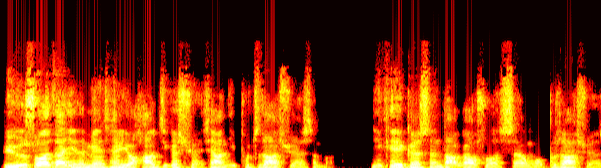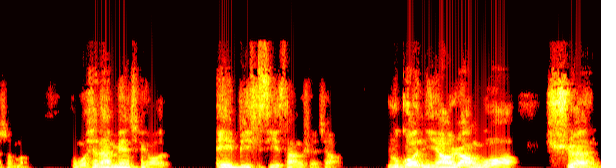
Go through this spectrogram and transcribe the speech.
比如说在你的面前有好几个选项，你不知道选什么，你可以跟神祷告说：“神，我不知道选什么，我现在面前有 A、B、C 三个选项，如果你要让我选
